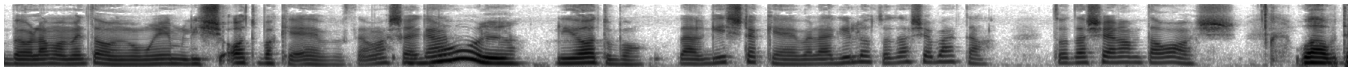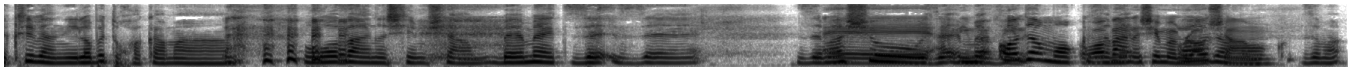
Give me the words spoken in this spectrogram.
בעולם המנטורים אומרים לשהות בכאב. זה ממש רגע בול. להיות בו, להרגיש את הכאב ולהגיד לו תודה שבאת. תודה שהרמת ראש. וואו, תקשיבי, אני לא בטוחה כמה רוב האנשים שם. באמת, זה, זה, זה אה, משהו, זה אני מאוד מבין. עמוק. רוב זה האנשים הם לא מאוד שם. עמוק. זה מאוד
